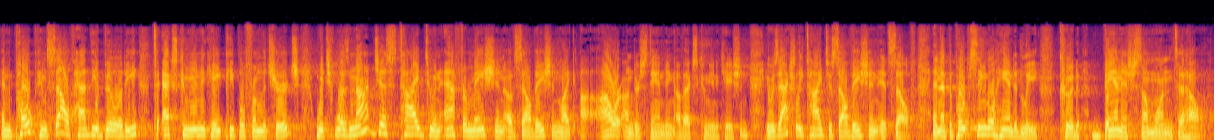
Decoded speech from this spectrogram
And the Pope himself had the ability to excommunicate people from the church, which was not just tied to an affirmation of salvation like our understanding of excommunication. It was actually tied to salvation itself. And that the Pope single handedly could banish someone to hell.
